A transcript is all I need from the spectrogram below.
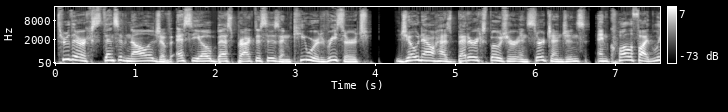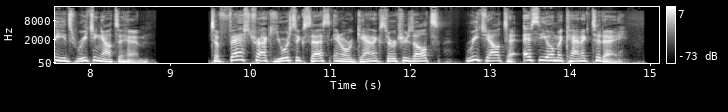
Through their extensive knowledge of SEO best practices and keyword research, Joe now has better exposure in search engines and qualified leads reaching out to him. To fast track your success in organic search results, reach out to SEO Mechanic today.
